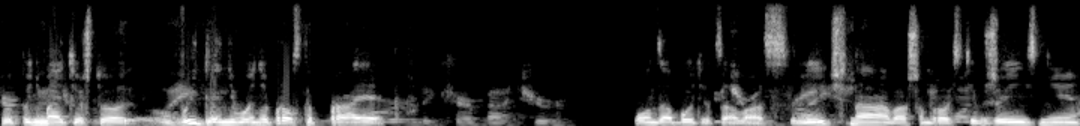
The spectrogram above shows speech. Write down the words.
Вы понимаете, что вы для него не просто проект. Он заботится о вас лично, о вашем росте в жизни,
